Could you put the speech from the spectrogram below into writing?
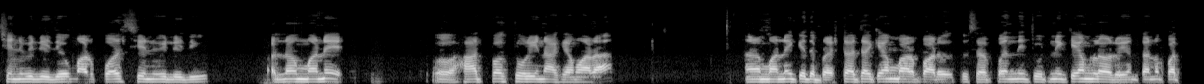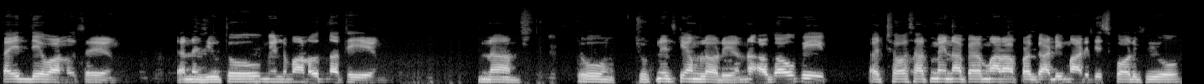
છીનવી લીધો, મારું પર્સ છીનવી લીધું અને મને હાથ પગ તોડી નાખ્યા મારા. અને મને કે ભ્રષ્ટાચાર કેમ બહાર પાડ્યો? તું સરપંચની ચૂંટણી કેમ લડ્યો? એમ તને પતાવી જ દેવાનું છે એમ. તને જીવતો મેળવાનો જ નથી એમ. ના. તો ચૂંટણી જ કેમ લડી? અને અગાઉ બી છ, સાત મહિના પહેલાં મારા પર ગાડી મારી હતી સ્કોર્પિયો.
